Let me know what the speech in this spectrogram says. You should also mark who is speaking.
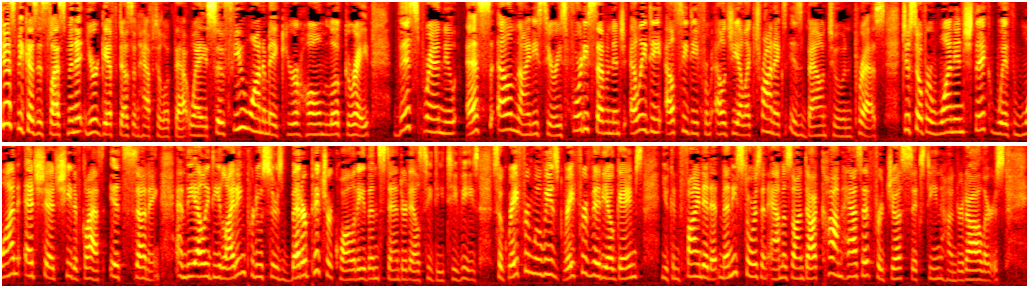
Speaker 1: Just because it's last minute, your gift doesn't have to look that way. So if you want to make your home look great, this brand new SL90 series 47 inch LED LCD from LG Electronics is bound to impress. Just over one inch thick with one edge to edge sheet of glass. It's stunning. And the LED lighting produces better picture quality than standard LCD TVs. So great for movies, great for video games. You can find it at many stores and Amazon.com has it for just $1,600.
